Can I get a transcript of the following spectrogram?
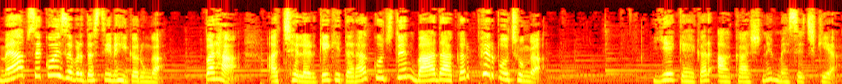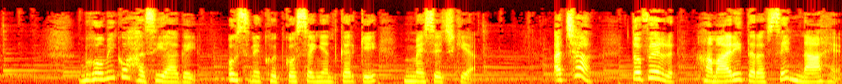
मैं आपसे कोई ज़बरदस्ती नहीं करूँगा। पर हाँ अच्छे लड़के की तरह कुछ दिन बाद आकर फिर पूछूँगा। ये कहकर आकाश ने मैसेज किया। भूमि को हँसी आ गई। उसने खुद को संयंत्र करके मैसेज किया। अच्छा तो फिर हमारी तरफ़ से ना है।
